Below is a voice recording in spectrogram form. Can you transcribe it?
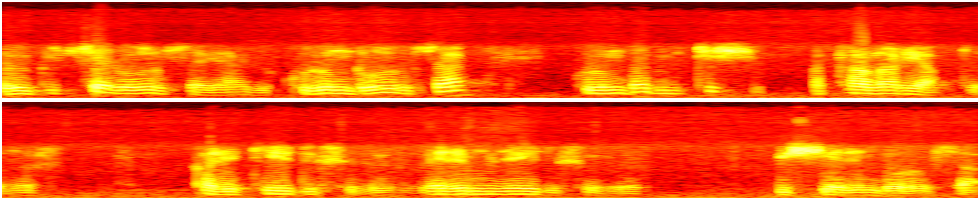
örgütsel olursa yani kurumda olursa kurumda müthiş hatalar yaptırır. Kaliteyi düşürür, verimliliği düşürür. İş yerinde olursa,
